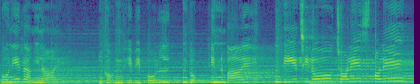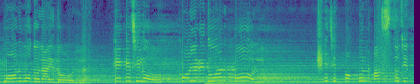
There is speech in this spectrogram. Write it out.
বনের রাঙিনায়। গন্ধে বিভোল দক্ষিণ বায় দিয়েছিল জলে স্থলে মর্মদোলায় দোল। হেঁকেছিল খোল রে দুয়ার খোল। সে যে কখন আসত যেত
